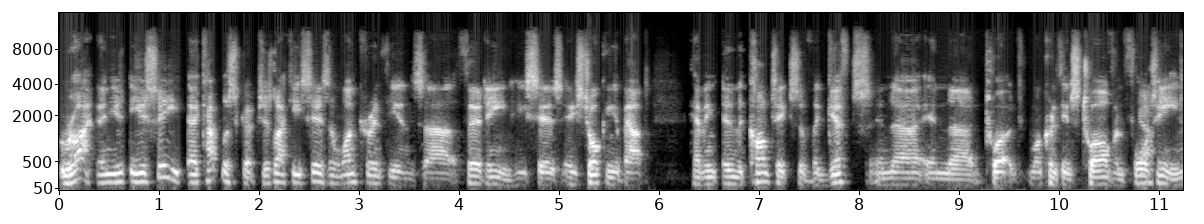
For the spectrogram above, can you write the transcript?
Right, and you, you see a couple of scriptures, like he says in 1 Corinthians uh, 13, he says, he's talking about having, in the context of the gifts in, uh, in uh, 12, 1 Corinthians 12 and 14, yeah.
